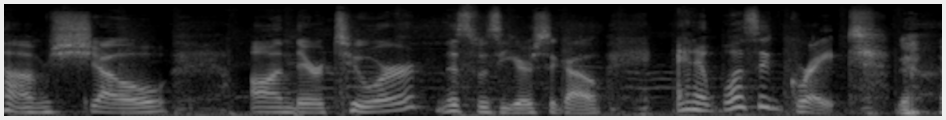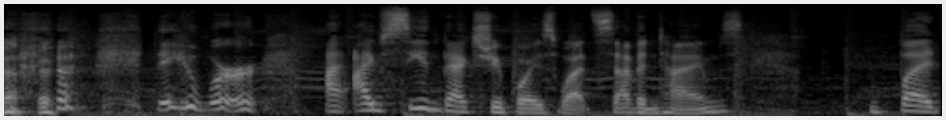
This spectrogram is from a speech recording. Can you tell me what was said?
um, show on their tour. This was years ago, and it wasn't great. they were. I, I've seen Backstreet Boys what seven times, but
